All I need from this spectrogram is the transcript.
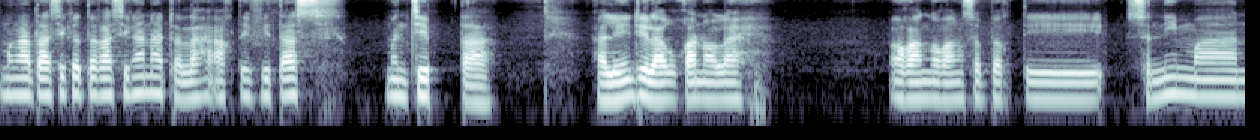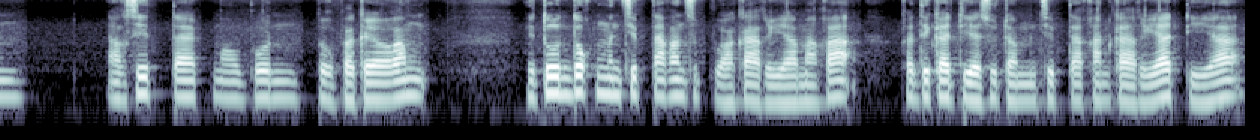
mengatasi keterasingan adalah aktivitas mencipta. Hal ini dilakukan oleh orang-orang seperti seniman, arsitek maupun berbagai orang itu untuk menciptakan sebuah karya. Maka ketika dia sudah menciptakan karya, dia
